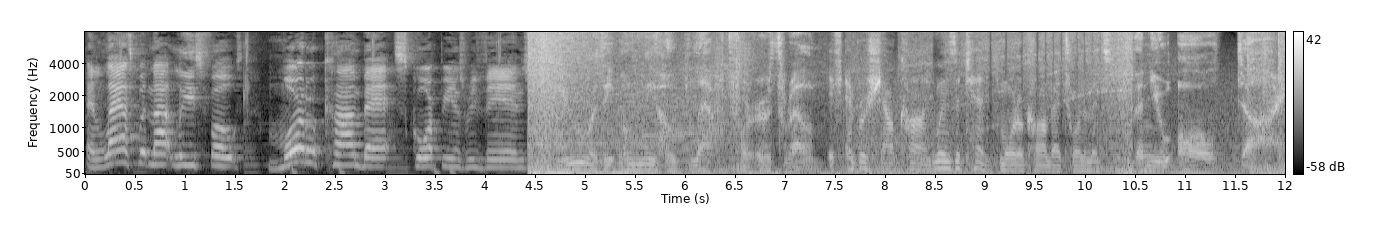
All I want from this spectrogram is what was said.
And last but not least, folks, Mortal Kombat Scorpion's Revenge. You are the only hope left for Earthrealm. If Emperor Shao Kahn wins the 10th Mortal Kombat tournament, then you all die.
